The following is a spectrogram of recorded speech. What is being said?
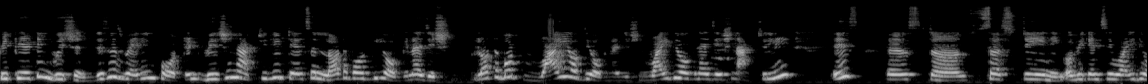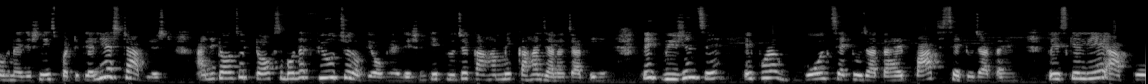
We're creating vision. This is very important. Vision actually tells a lot about the organization, a lot about why of the organization, why the organization actually is is uh, sustaining or we can say why the organization is particularly established and it also talks about the future of the organization कि future कहाँ में कहाँ जाना चाहती है तो एक vision से एक पूरा goal set हो जाता है path set हो जाता है तो इसके लिए आपको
